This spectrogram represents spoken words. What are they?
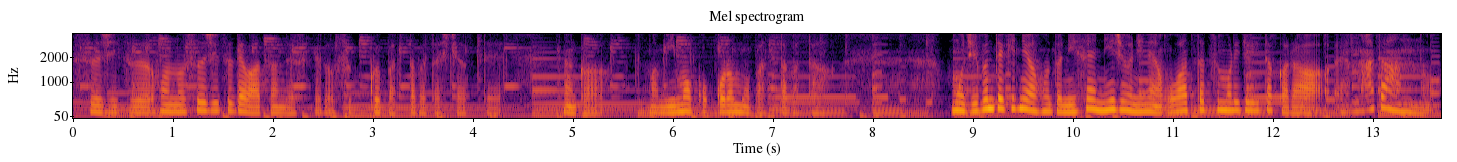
数日ほんの数日ではあったんですけどすっごいバッタバタしちゃってなんか、まあ、身も心もバッタバタ。もう自分的には本当2022年終わったつもりでいたからえまだあんの？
